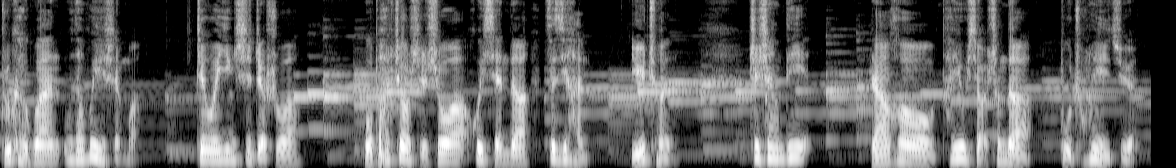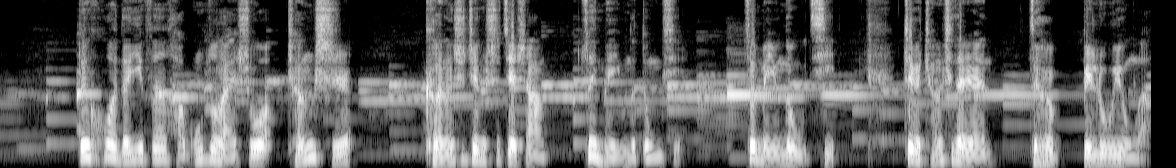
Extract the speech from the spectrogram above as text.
主考官问他为什么，这位应试者说：“我怕照实说会显得自己很愚蠢，智商低。”然后他又小声的补充了一句：“对获得一份好工作来说，诚实可能是这个世界上最没用的东西，最没用的武器。”这个诚实的人最后被录用了。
